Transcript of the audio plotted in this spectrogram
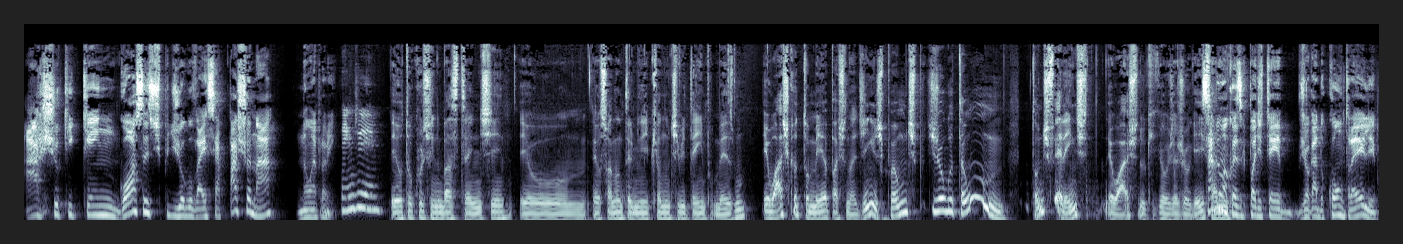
Acho que quem gosta desse tipo de jogo vai se apaixonar não é para mim. Entendi. Eu tô curtindo bastante. Eu, eu só não terminei porque eu não tive tempo mesmo. Eu acho que eu tô meio apaixonadinho. Tipo, é um tipo de jogo tão, tão diferente, eu acho, do que eu já joguei. Sabe, sabe? uma coisa que pode ter jogado contra ele?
